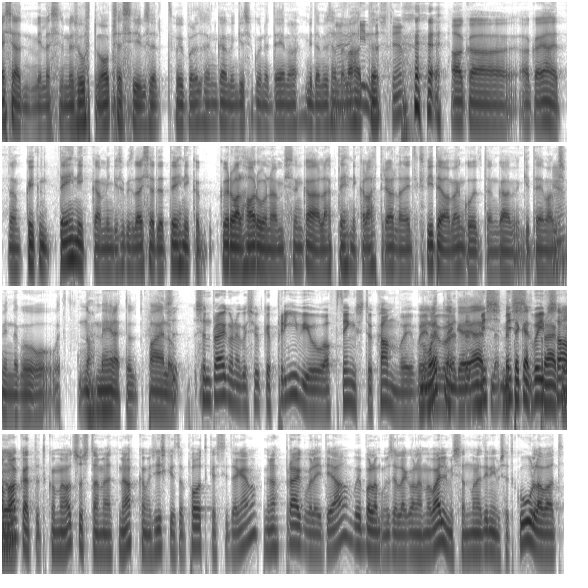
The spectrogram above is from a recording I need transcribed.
asjad, millesse me suhtume obsessiivselt, võib-olla see on ka mingisugune teema, mida me saame lahata. aga, aga jah, et noh, kõik need tehnika, mingisugused asjad ja tehnika kõrvalharuna, mis on ka, läheb tehnika lahtri alla, näiteks videomängud on ka mingi teema, mis mind nagu noh, meeletult paelub. see on praegu nagu sihuke preview of things to come või, või nagu, et, et mis, mis võib praegu... saama hakata, et kui me otsustame, et me hakkame siiski seda podcast'i tegema. me noh, praegu veel ei tea, võib-olla me sellega oleme valmis saanud, mõned inimesed kuulavad,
